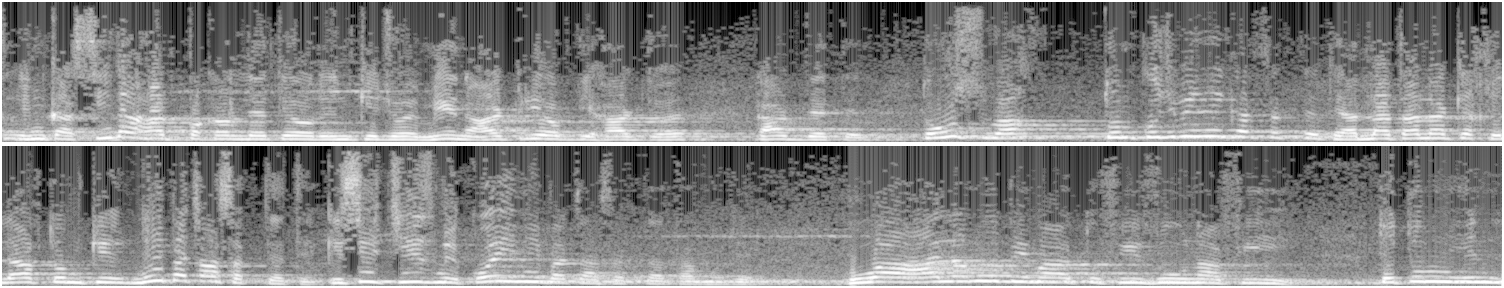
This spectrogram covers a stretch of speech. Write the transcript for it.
ان کا سیدھا ہاتھ پکڑ لیتے اور ان کی جو ہے main artery of the heart جو ہے کاٹ دیتے۔ تو اس وقت تم کچھ بھی نہیں کر سکتے تھے۔ اللہ تعالیٰ کے خلاف تم نہیں بچا سکتے تھے۔ کسی چیز میں کوئی نہیں بچا سکتا تھا مجھے۔ ہوا عالم و بیما تفیزون فی تو تم ان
